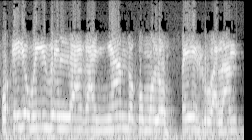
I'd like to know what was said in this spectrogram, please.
Porque ellos viven lagañando como los perros adelante.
